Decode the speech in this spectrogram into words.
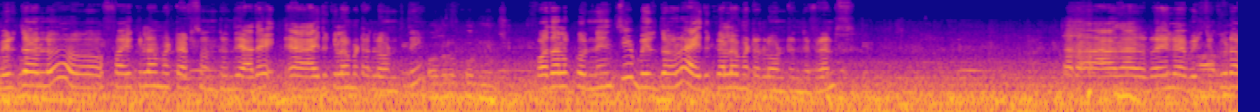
బిర్దోలు ఫైవ్ కిలోమీటర్స్ ఉంటుంది అదే ఐదు కిలోమీటర్లు ఉంటుంది. పొదలకూరు నుంచి. బిర్దోలు ఐదు కిలోమీటర్లు ఉంటుంది ఫ్రెండ్స్. తర్వాత రైల్వే బ్రిడ్జ్ కూడా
